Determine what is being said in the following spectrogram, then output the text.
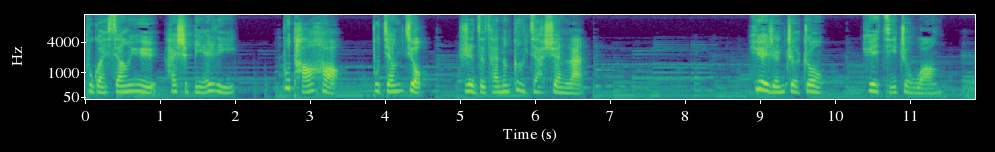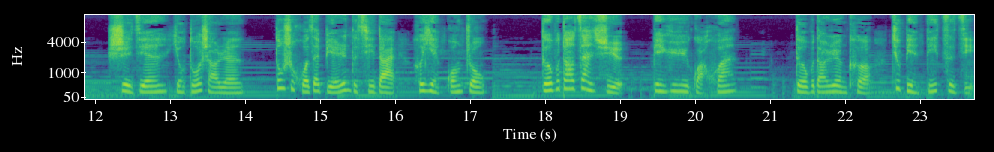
不管相遇还是别离，不讨好，不将就，日子才能更加绚烂。悦人者众。悦己者亡。世间有多少人，都是活在别人的期待和眼光中，得不到赞许便郁郁寡欢，得不到认可就贬低自己。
